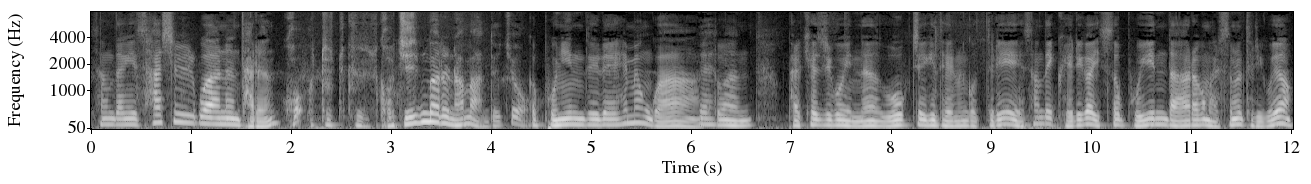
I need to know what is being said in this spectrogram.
상당히 사실과는 다른 거, 그, 거짓말은 하면 안 되죠. 그러니까 본인들의 해명과 네. 또한 밝혀지고 있는 의혹 제기되는 것들이 상당히 괴리가 있어 보인다라고 말씀을 드리고요.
